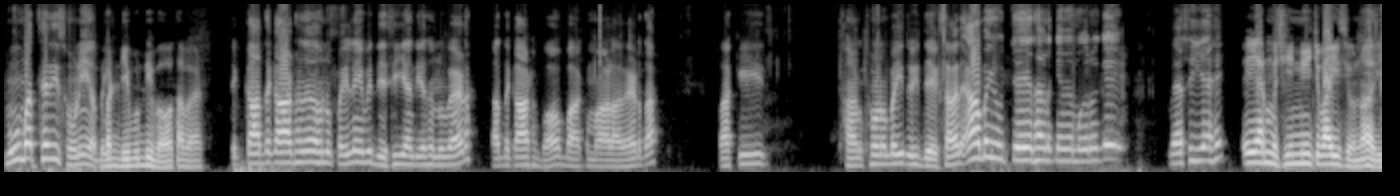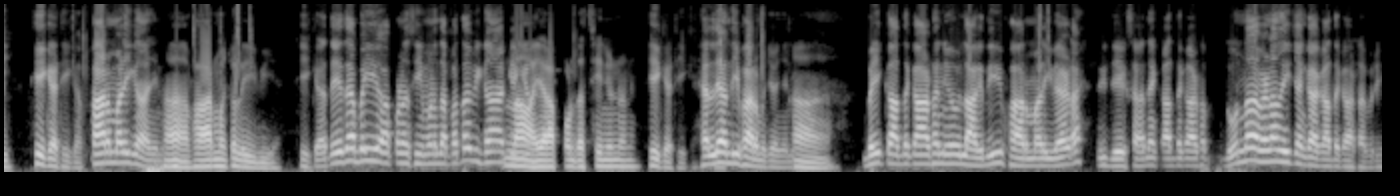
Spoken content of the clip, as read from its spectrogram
ਮੂੰਹ ਮੱਥੇ ਦੀ ਸੋਹਣੀ ਆ ਬਈ। ਵੱਡੀ ਬੁੱਢੀ ਬਹੁਤ ਆ ਬੈਠ ਤੇ ਕੱਦ ਕਾਠ ਦਾ ਤੁਹਾਨੂੰ ਪਹਿਲਾਂ ਹੀ ਵੀ ਦਿਸੀ ਜਾਂਦੀ ਹੈ ਤੁਹਾਨੂੰ ਵੈੜ ਕੱਦ ਕਾਠ ਬਹੁਤ ਬਾਕਮਾਲ ਆ ਵੈੜ ਦਾ। ਬਾਕੀ ਥਣ ਥੁਣ ਬਈ ਤੁਸੀਂ ਦੇਖ ਸਕਦੇ ਆ ਬਈ ਉੱਚੇ ਥਣ ਕਿਵੇਂ ਮਗਰੋਂ ਕਿ ਵੈਸੇ ਹੀ ਆ ਇਹ? ਇਹ ਯਾਰ ਮਸ਼ੀਨੀ ਚਵਾਈ ਸੀ ਉਹਨਾਂ ਦੀ। ਠੀਕ ਹੈ ਠੀਕ ਹੈ ਫਾਰਮ ਵਾਲੀ ਗਾਂ ਜੀ। ਹਾਂ ਫਾਰਮ ਚੋਂ ਲਈ ਵੀ ਹੈ ਠੀਕ ਹੈ ਤੇ ਇਹਦਾ ਬਈ ਆਪਣਾ ਸੀਮਨ ਦਾ ਪਤਾ ਵੀ ਗਾਂ ਅੱਗੇ ਨਾ ਯਾਰ ਆਪਾਂ ਨੂੰ ਦੱਸੇ ਨਹੀਂ ਉਹਨਾਂ ਨੇ। ਠੀਕ ਹੈ ਠੀਕ ਹੈ ਹੱਲਿਆਂ ਦੀ ਫਾਰਮ ਚੋਂ ਜਾਨੀ ਹਾਂ। ਬਈ ਕੱਦ ਕਾਠ ਨਹੀਂ ਉਹ ਲੱਗਦੀ ਵੀ ਫਾਰਮ ਵਾਲੀ ਵੈੜ ਆ ਤੁਸੀਂ ਦੇਖ ਸਕਦੇ ਆ ਕੱਦ ਕਾਠ ਦੋਨਾਂ ਵੈੜਾਂ ਦੀ ਚੰਗਾ ਕੱਦ ਕਾਠ ਆ ਵੀਰੇ।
